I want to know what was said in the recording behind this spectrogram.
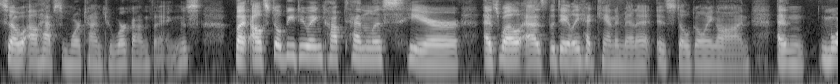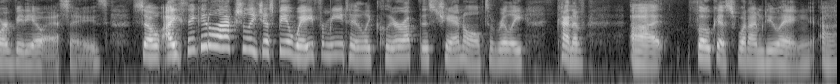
So, I'll have some more time to work on things but I'll still be doing top 10 lists here, as well as the daily headcanon minute is still going on, and more video essays. So I think it'll actually just be a way for me to like clear up this channel to really kind of uh, focus what I'm doing uh,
